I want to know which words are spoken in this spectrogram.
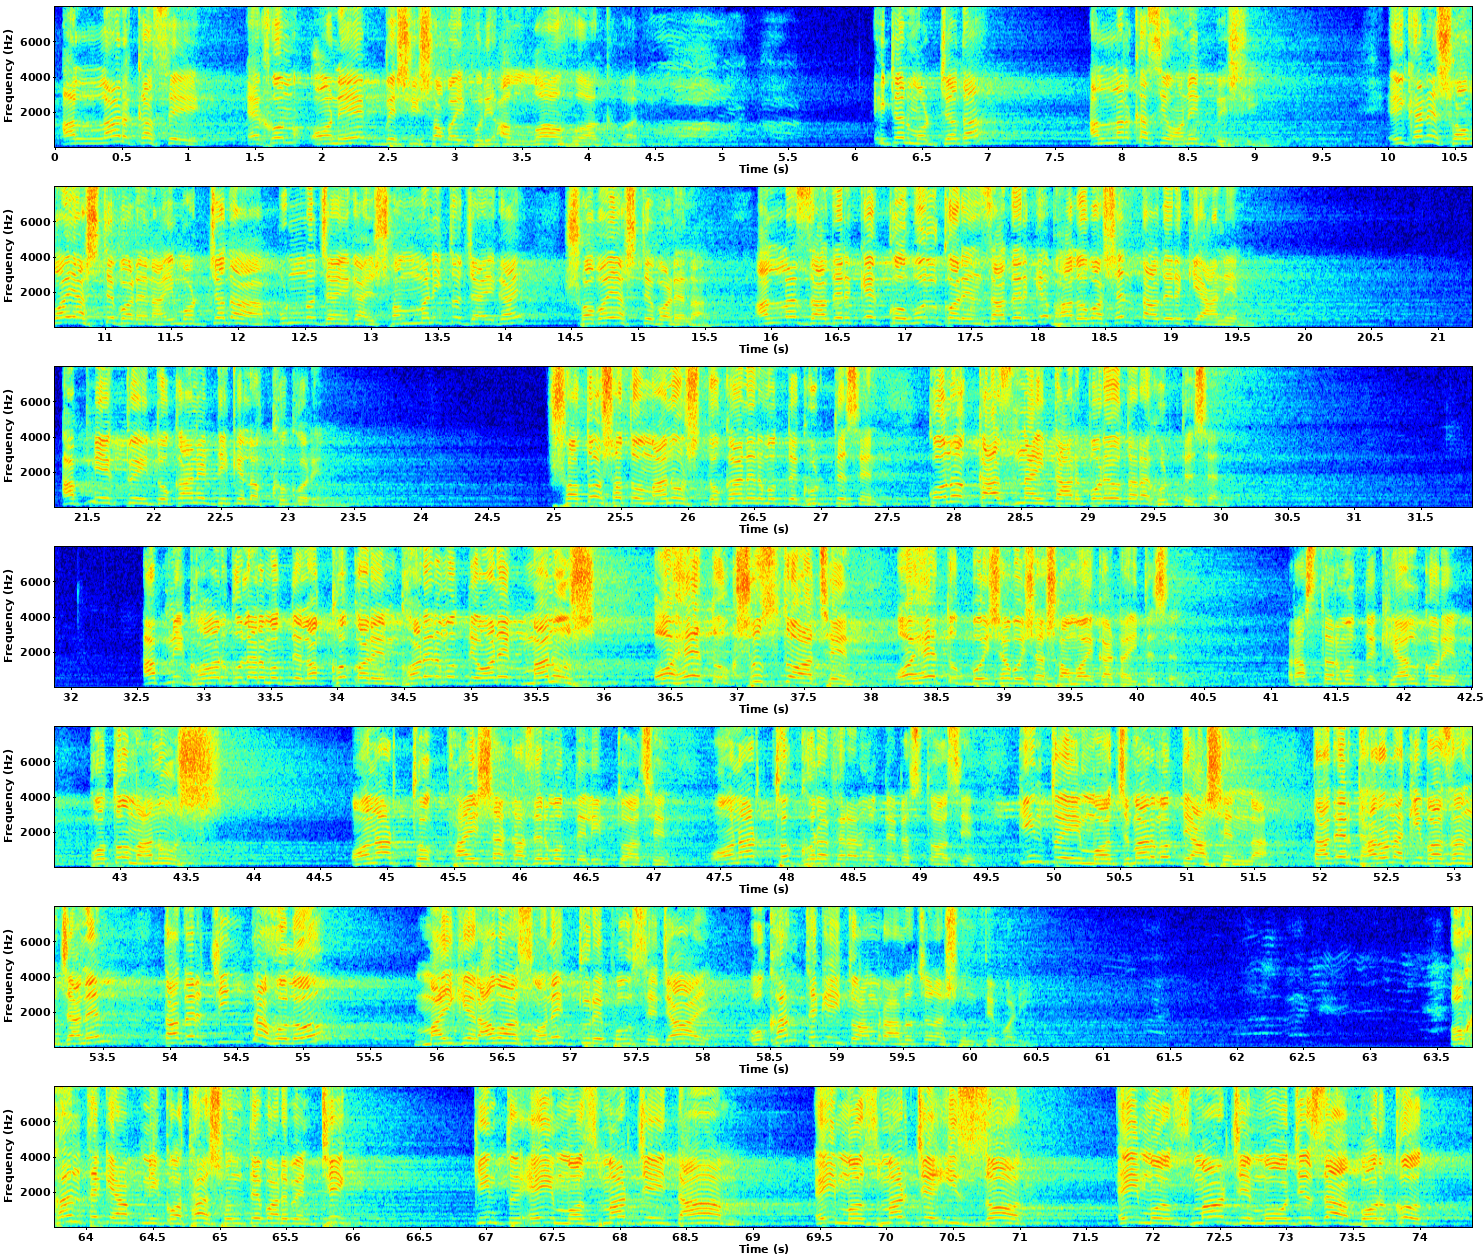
আল্লাহর কাছে এখন অনেক বেশি সবাই পড়ি, আল্লাহ আকবার। এটার মর্যাদা আল্লাহর কাছে অনেক বেশি। এইখানে সবাই আসতে পারে না, এই মর্যাদা পূর্ণ জায়গায়, সম্মানিত জায়গায় সবাই আসতে পারে না। আল্লাহ যাদেরকে কবুল করেন, যাদেরকে ভালোবাসেন, তাদেরকে আনেন। আপনি একটু এই দোকানের দিকে লক্ষ্য করেন। শত শত মানুষ দোকানের মধ্যে ঘুরতেছেন। কোনো কাজ নাই, তারপরেও তারা ঘুরতেছেন। আপনি ঘরগুলোর মধ্যে লক্ষ্য করেন, ঘরের মধ্যে অনেক মানুষ অহেতুক সুস্থ আছেন, অহেতুক বৈশা বৈশা সময় কাটাইতেছেন। রাস্তার মধ্যে খেয়াল করেন, কত মানুষ অনার্থক ফায়সা কাজের মধ্যে লিপ্ত আছেন, অনার্থক ঘোরাফেরার মধ্যে ব্যস্ত আছেন, কিন্তু এই মজমার মধ্যে আসেন না। তাদের ধারণা কি বাজান জানেন? তাদের চিন্তা হলো, মাইকের আওয়াজ অনেক দূরে পৌঁছে যায়, ওখান থেকেই তো আমরা আলোচনা শুনতে পারি। ওখান থেকে আপনি কথা শুনতে পারবেন ঠিক, কিন্তু এই মজমার যেই দাম, এই মজমার যে ইজ্জত, এই মজমার যে মজেজা, বরকত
